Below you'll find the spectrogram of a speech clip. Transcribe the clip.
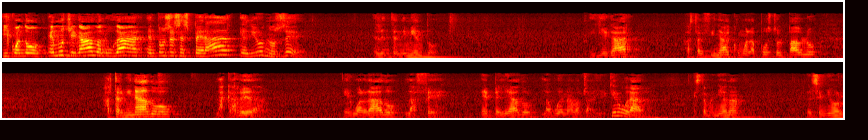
Y cuando hemos llegado al lugar, entonces esperar que Dios nos dé el entendimiento y llegar hasta el final como el apóstol Pablo ha terminado la carrera, he guardado la fe, he peleado la buena batalla. Quiero orar esta mañana, el Señor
